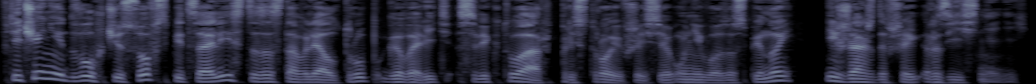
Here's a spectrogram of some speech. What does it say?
В течение двух часов специалист заставлял труп говорить с Виктуар, пристроившийся у него за спиной и жаждавший разъяснений.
